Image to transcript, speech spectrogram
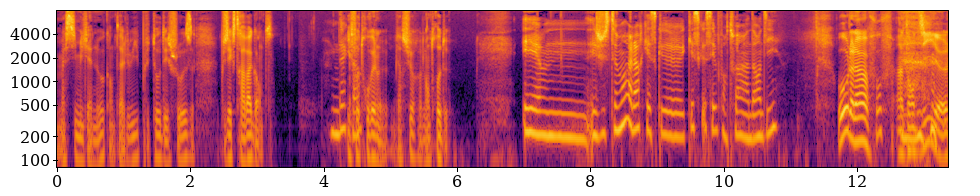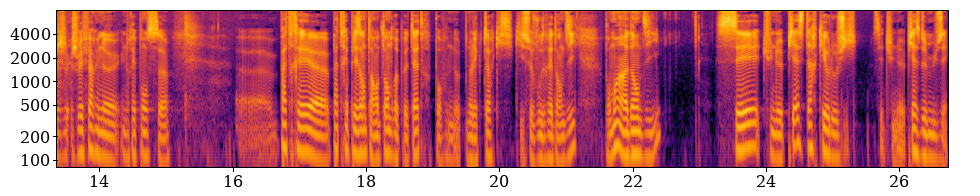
Massimiliano, quant à lui, plutôt des choses plus extravagantes. Il faut trouver, bien sûr, l'entre-deux. Et, justement, alors, qu'est-ce que qu'est-ce que c'est pour toi un dandy? Oh là là, un dandy, euh, je, vais faire une, réponse pas, très, pas très plaisante à entendre peut-être pour nos, lecteurs qui, se voudraient dandy. Pour moi, un dandy, c'est une pièce d'archéologie, c'est une pièce de musée.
